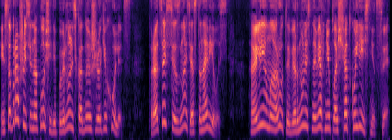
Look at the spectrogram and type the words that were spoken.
и собравшиеся на площади повернулись к одной из широких улиц. Процессия знать остановилась. Али и Марута вернулись на верхнюю площадку лестницы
